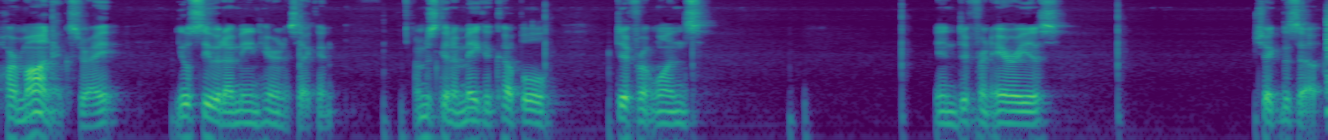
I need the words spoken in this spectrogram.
harmonics, right? You'll see what I mean here in a second. I'm just going to make a couple different ones in different areas. Check this out.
